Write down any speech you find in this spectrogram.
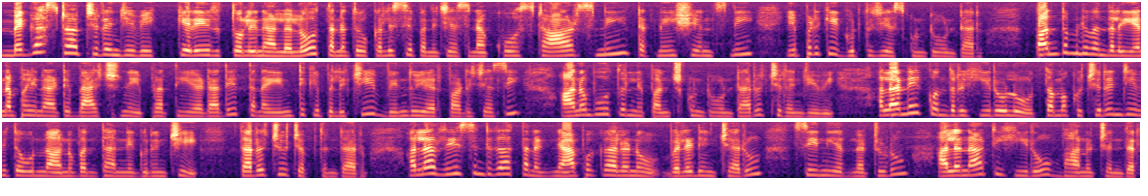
మెగాస్టార్ చిరంజీవి కెరీర్ తొలినాళ్ళలో తనతో కలిసి పనిచేసిన కో స్టార్స్ని టెక్నీషియన్స్ని ఇప్పటికీ గుర్తు చేసుకుంటూ ఉంటారు. పంతొమ్మిది వందల ఎనభై నాటి బ్యాచ్ని ప్రతి ఏడాది తన ఇంటికి పిలిచి విందు ఏర్పాటు చేసి అనుభూతుల్ని పంచుకుంటూ ఉంటారు చిరంజీవి. అలానే కొందరు హీరోలు తమకు చిరంజీవితో ఉన్న అనుబంధాన్ని గురించి తరచూ చెప్తుంటారు. అలా రీసెంట్గా తన జ్ఞాపకాలను వెల్లడించారు సీనియర్ నటుడు అలనాటి హీరో భానుచందర్.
